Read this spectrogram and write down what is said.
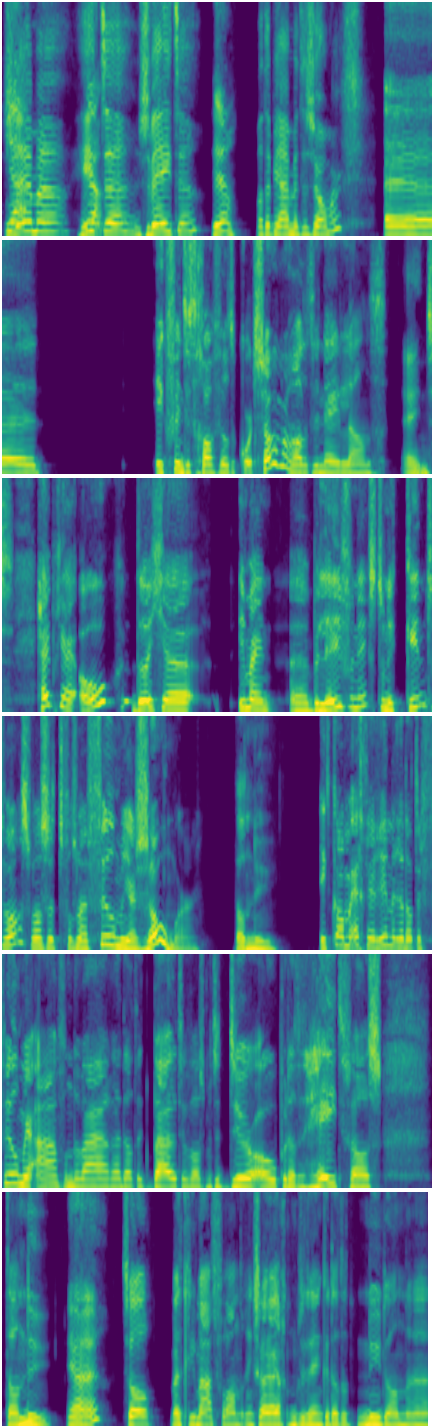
Ja. Zwemmen. Hitte. Zweten. Ja. Wat heb jij met de zomer? Eh, ik vind het gewoon veel te kort zomer altijd in Nederland. Eens. Heb jij ook dat je in mijn eh, belevenis, toen ik kind was, was het volgens mij veel meer zomer dan nu. Ik kan me echt herinneren dat er veel meer avonden waren, dat ik buiten was met de deur open, dat het heet was dan nu. Ja, hè? Terwijl bij klimaatverandering zou je eigenlijk moeten denken dat het nu dan eh,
